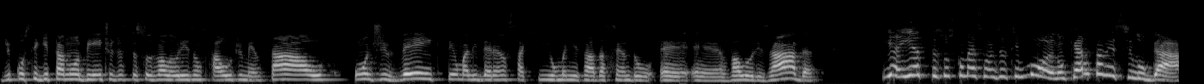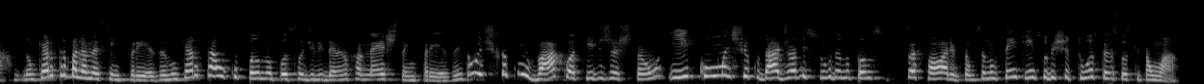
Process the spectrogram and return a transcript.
de conseguir estar num ambiente onde as pessoas valorizam saúde mental, onde veem que tem uma liderança aqui humanizada sendo é, é, valorizada. E aí as pessoas começam a dizer assim: bom, eu não quero estar nesse lugar, não quero trabalhar nessa empresa, eu não quero estar ocupando uma posição de liderança nesta empresa. Então a gente fica com um vácuo aqui de gestão e com uma dificuldade absurda no plano sucessório. Então você não tem quem substitua as pessoas que estão lá.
